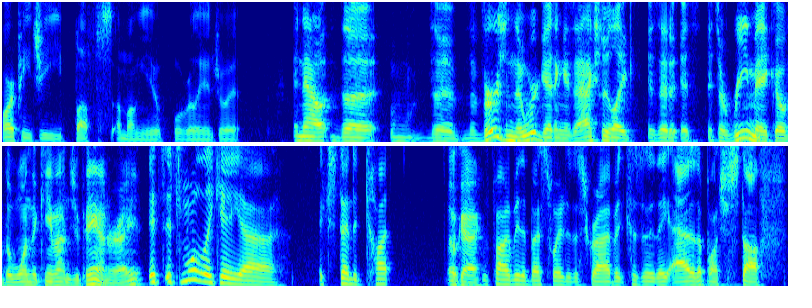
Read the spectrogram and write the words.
RPG buffs among you will really enjoy it. And now the the the version that we're getting is actually like is it it's it's a remake of the one that came out in Japan, right? It's it's more like a uh, extended cut Okay. would probably be the best way to describe it because they added a bunch of stuff.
